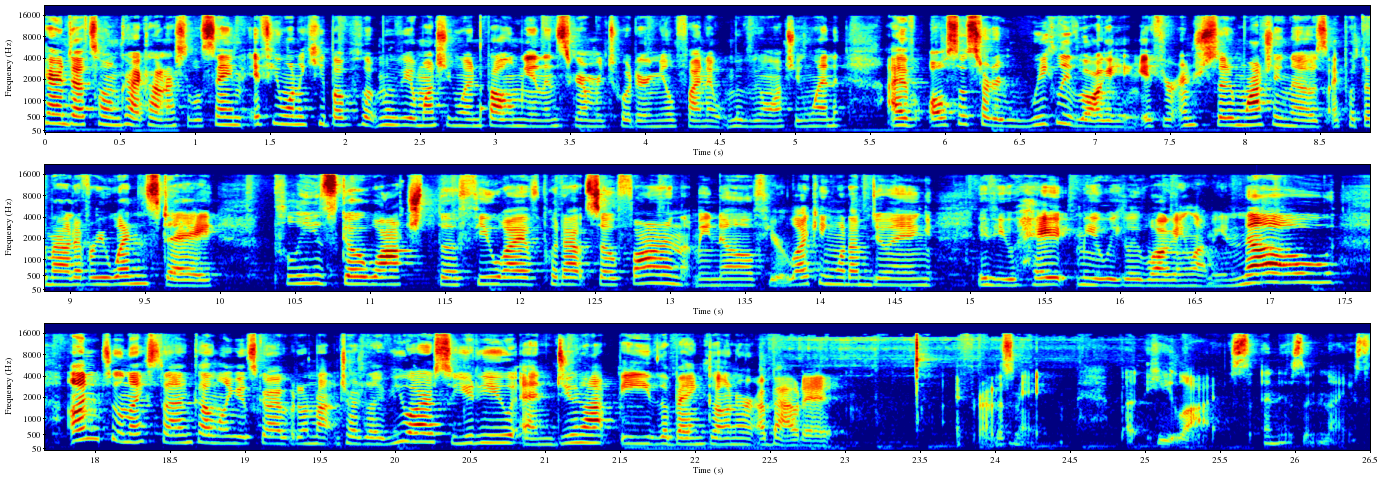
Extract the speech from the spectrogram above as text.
Parent Death Toll and Cry Count are still the same. If you want to keep up with what movie I'm watching when, follow me on Instagram or Twitter and you'll find out what movie I'm watching when. I have also started weekly vlogging. If you're interested in watching those, I put them out every Wednesday. Please go watch the few I have put out so far and let me know if you're liking what I'm doing. If you hate me weekly vlogging, let me know. Until next time, comment, like, subscribe, but I'm not in charge of you are, so you do and do not be the bank owner about it. I forgot his name, but he lies and isn't nice.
